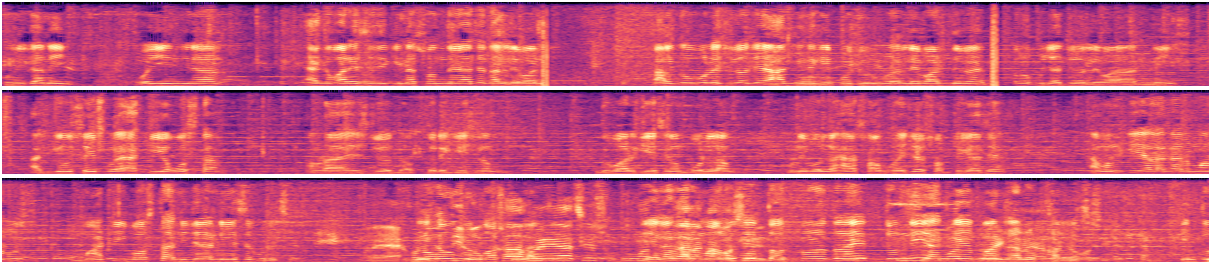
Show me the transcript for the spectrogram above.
ভূমিকা নেই। ওই ইঞ্জিনিয়ার একবার এসেছে কিনা সন্দেহ আছে, তার লেবার নেই। কালকেও বলেছিল যে আজকে নাকি প্রচুর লেবার দেবে কোনো পূজার জন্য লেবার নেই। আজকেও সেই একই অবস্থা। আমরা এসডিও দপ্তরে গিয়েছিলাম দুবার গিয়েছিলাম বললাম। উনি বললেন হ্যাঁ সব হয়েছে সব ঠিক আছে। এমনকি এলাকার মানুষ মাটি বস্তা নিজেরা নিয়ে এসে করেছে। মানে এলাকার মানুষের। তৎপরতার জন্যই আজকে বাঁধটা রক্ষা রয়েছে কিন্তু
